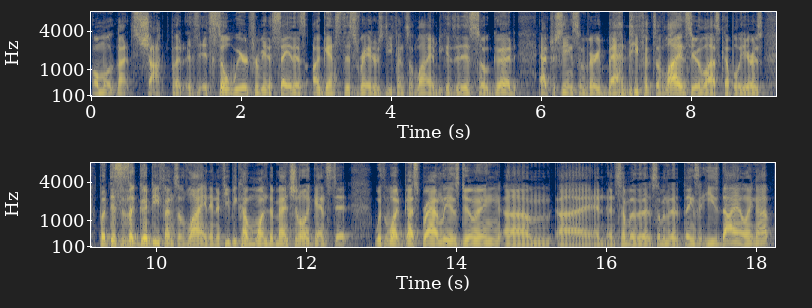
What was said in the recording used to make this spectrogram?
almost not shocked, but it's, it's, still weird for me to say this against this Raiders defensive line because it is so good after seeing some very bad defensive lines here the last couple of years. But this is a good defensive line, and if you become one dimensional against it with what Gus Bradley is doing um, uh, and, and some of the some of the things that he's dialing up.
